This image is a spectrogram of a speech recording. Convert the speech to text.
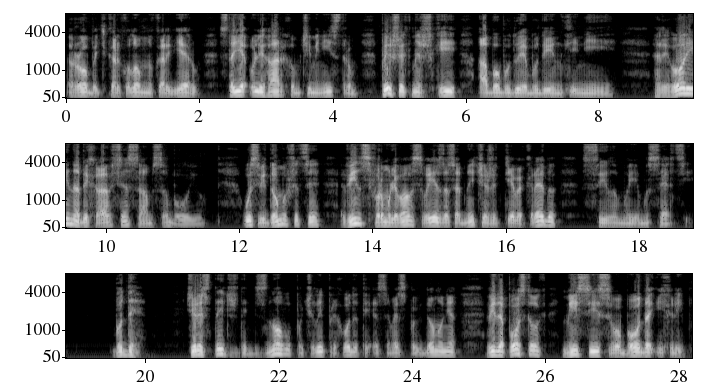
робить карколомну кар'єру, стає олігархом чи міністром, пише книжки або будує будинки. Ні. Григорій надихався сам собою. Усвідомивши це, він сформулював своє засадниче життєве кредо сила в моєму серці. Бо де? Через тиждень знову почали приходити смс-повідомлення від апостолок місії Свобода і Хліб.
